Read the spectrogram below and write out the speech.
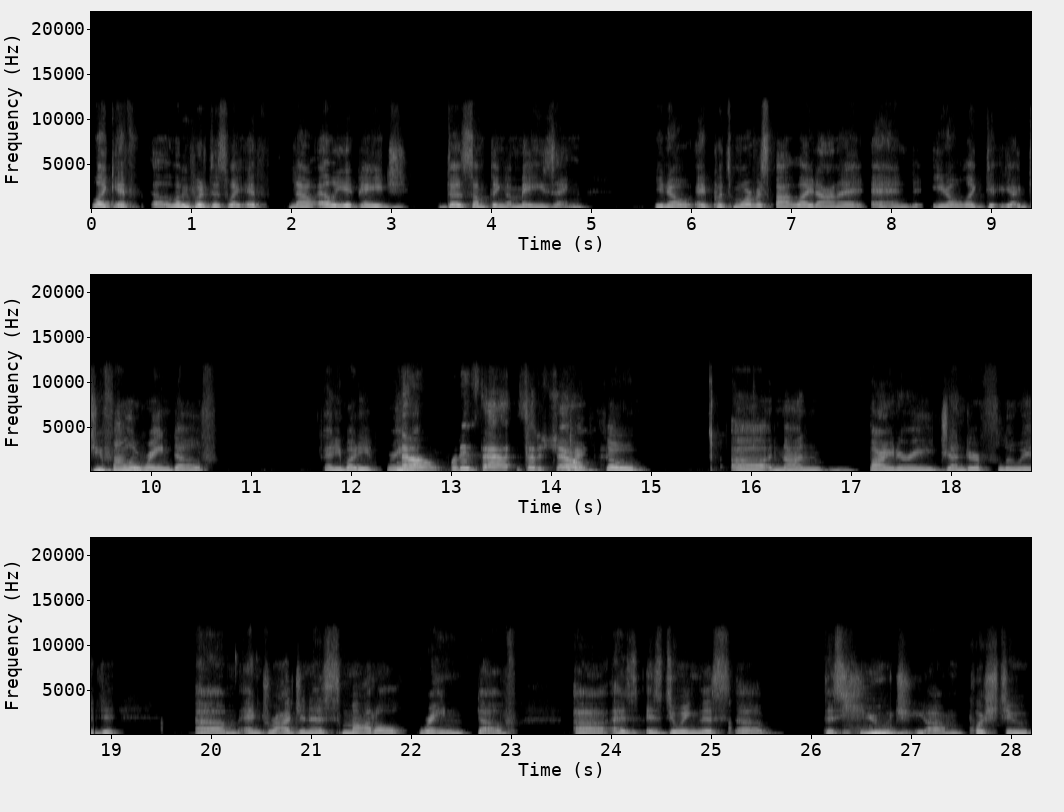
like if uh, let me put it this way, if now Elliot Page does something amazing, you know, it puts more of a spotlight on it, and you know, like, do, do you follow Rain Dove? Anybody? Rain Dove? No, what is that? Is that a show? Okay, so uh non-binary, gender fluid, um, androgynous model Rain Dove uh has is doing this uh this huge um push to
